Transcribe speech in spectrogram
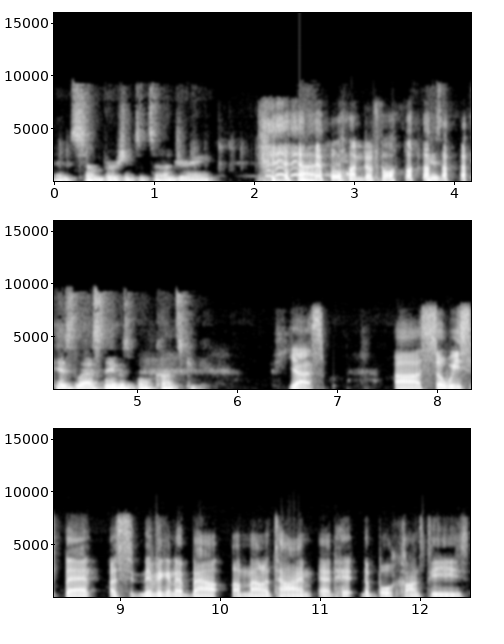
and some versions, it's Andre. Uh, Wonderful. his, his last name is Bolkonsky. Yes, uh, so we spent a significant about amount of time at the Bolkonskis,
